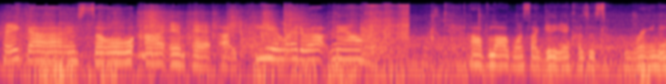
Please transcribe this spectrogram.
Hey guys, so I am at Ikea right about now. I'll vlog once I get in because it's raining.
